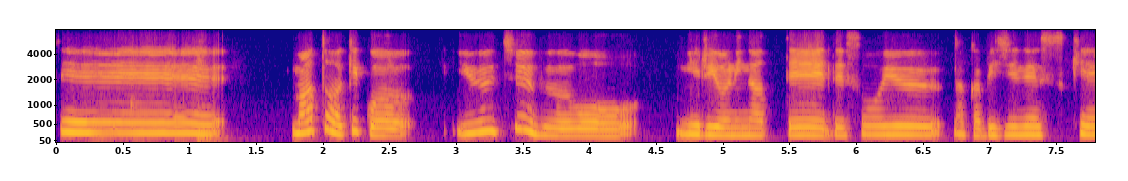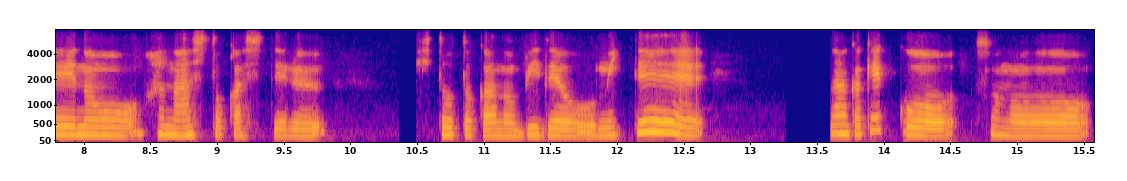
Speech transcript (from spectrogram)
で、まあ、あとは結構 YouTube を見るようになって、で、そういうなんかビジネス系の話とかしてる人とかのビデオを見て、なんか結構、その、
